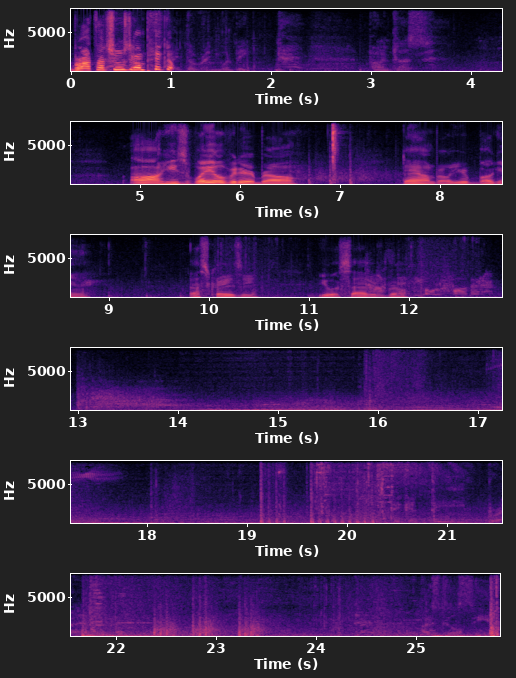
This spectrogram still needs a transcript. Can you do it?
Bro, I thought you was gonna pick up. The ring would be pointless. Oh, he's way over there, bro. Damn, bro, you're bugging. That's crazy. You a savage, bro. Trust the Allfather. Take a deep breath. I still see it.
